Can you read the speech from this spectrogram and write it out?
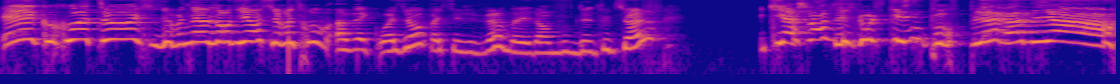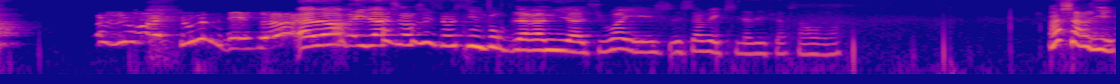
Et coucou à tous Bienvenue aujourd'hui, on se retrouve avec Oiseau, parce que j'ai peur d'aller dans le boucle de toute seule, qui a changé son skin pour plaire à Mia Bonjour à tous déjà. Alors, il a changé son skin pour plaire à Mia, tu vois, et je savais qu'il allait faire ça en vrai. Hein, Charlie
